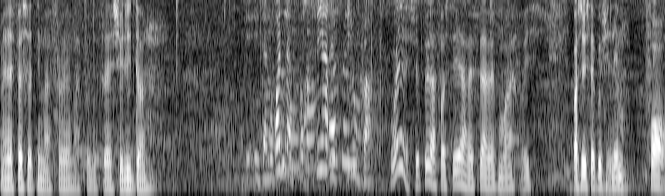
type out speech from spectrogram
Mais elle fait sortir ma fleur, ma peau de fleur, je lui donne. Et t'as le droit de la forcer à rester ou pas? Oui, je peux la forcer à rester avec moi, oui. Parce que je sais que je l'aime fort.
